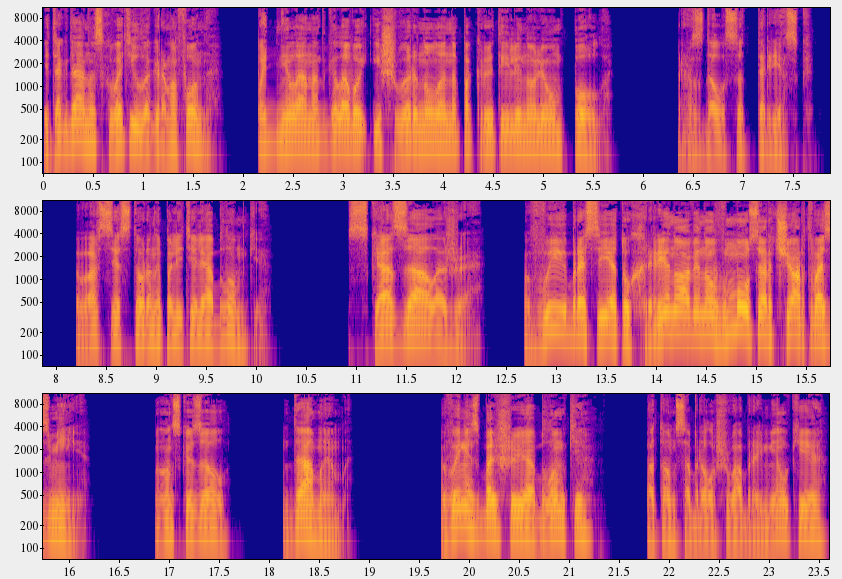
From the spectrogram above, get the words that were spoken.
И тогда она схватила граммофон, подняла над головой и швырнула на покрытый линолеум пол. Раздался треск. Во все стороны полетели обломки. «Сказала же!» Выброси эту хреновину в мусор, черт возьми!» Он сказал, «Да, мэм». Вынес большие обломки, потом собрал шваброй мелкие,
